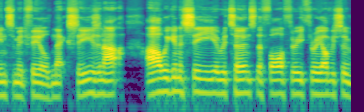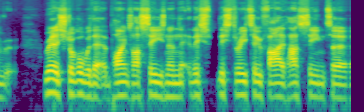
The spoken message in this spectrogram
into midfield next season. Are, are we going to see a return to the four three three? Obviously, really struggled with it at points last season, and this this three two five has seemed to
